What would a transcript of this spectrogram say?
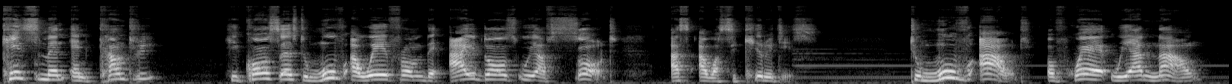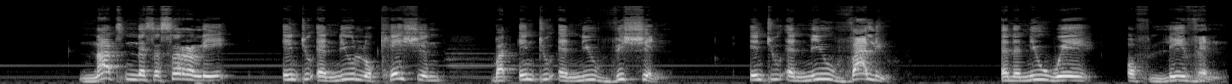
kinsmen, and country, he calls us to move away from the idols we have sought as our securities to move out of where we are now, not necessarily into a new location, but into a new vision, into a new value, and a new way of living.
